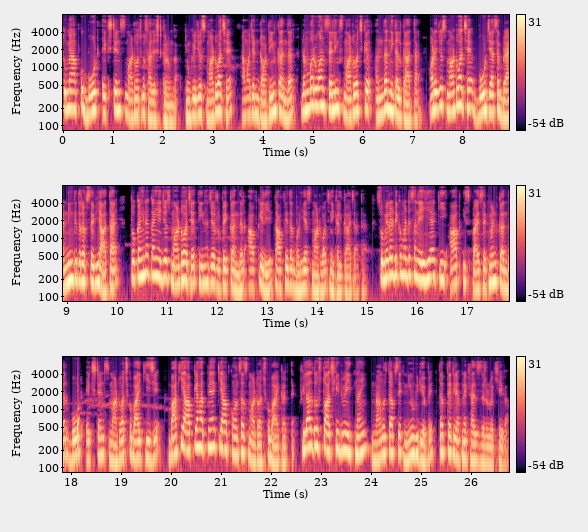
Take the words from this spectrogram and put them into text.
तो मैं आपको बोट एक्सटेंड स्मार्ट वॉच को सजेस्ट करूँगा। क्योंकि जो स्मार्ट वॉच है अमेजन डॉट इन के अंदर number one selling smart watch के अंदर निकल के आता है। और ये जो स्मार्ट वॉच है बोट जैसे ब्रांडिंग की तरफ़ से भी आता है तो कहीं ना कहीं ये जो स्मार्ट वॉच है तीन हज़ार रुपए के अंदर आपके लिए काफ़ी ज़्यादा बढ़िया स्मार्ट वॉच निकल के आ जाता है। सो so, मेरा रिकमेंडेशन यही है कि आप इस प्राइस सेगमेंट के अंदर बोट एक्सटेंड स्मार्ट वॉच को बाय कीजिए। बाकी आपके हाथ में है कि आप कौन सा स्मार्ट वॉच को बाय करते हैं। फ़िलहाल दोस्तों आज की वीडियो में इतना ही। मैं मिलता आपसे एक न्यू वीडियो पे। तब तक लिए अपने ख्याल ज़रूर रखिएगा।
